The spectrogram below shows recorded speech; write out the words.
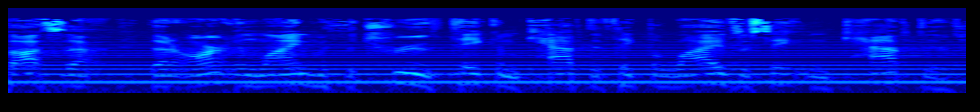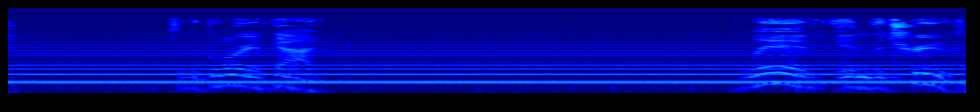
Thoughts that, that aren't in line with the truth, take them captive. Take the lives of Satan captive to the glory of God. live in the truth.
